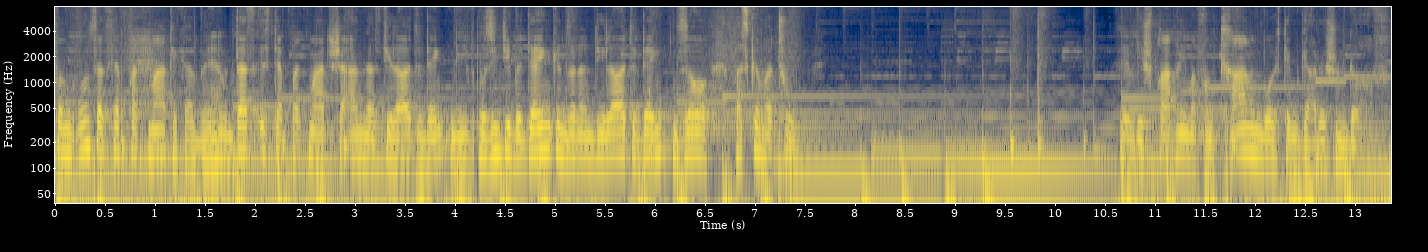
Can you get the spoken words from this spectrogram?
vom Grundsatz her Pragmatiker bin. Ja. Und das ist der pragmatische Ansatz. Die Leute denken nicht, wo sind die Bedenken, sondern die Leute denken so, was können wir tun? Wir sprachen immer von Kranenburg, dem gallischen Dorf.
